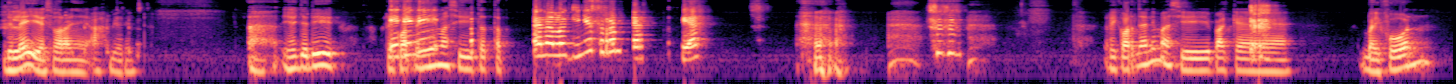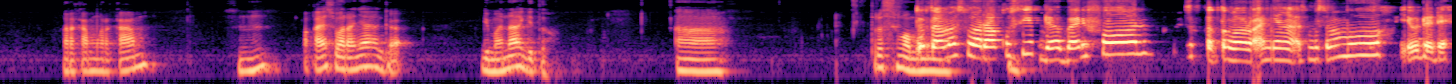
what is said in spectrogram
Delay ya suaranya ya? Ah biarin ah ya jadi record Ini ini masih tetap. analoginya serem ya ya? Recordnya ini masih pakai by phone ngerekam ngerekam hmm, makanya suaranya agak gimana gitu. Ah, terus ngomong terutama suaraku sih udah by phone tenggorokannya nggak sembuh sembuh ya udah deh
